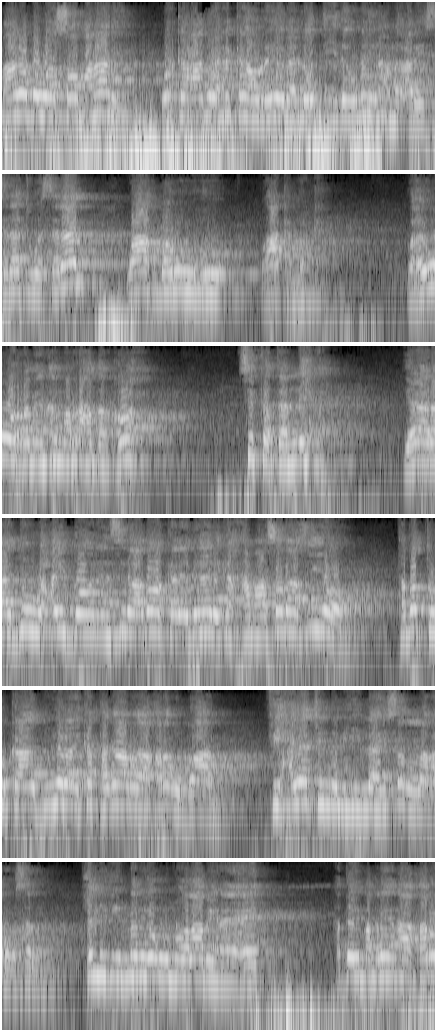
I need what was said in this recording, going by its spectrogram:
maaloo dhan waa soomanaani warkaa adiga rag kaa horreeya baa loo diiday oo nabi maxamed calayhi salaatu wasalaam wa akhbaruuhu waa kan marka. Waxay u warrameen ana raxdan koox sittatan lix ah. Yaa araaduu waxay dooneen sidaadoo kale daalika xamaasadaas iyo tabatulka adduunyada ay ka tagaan oo aakhare u go'aan. Fii xayaati nabiy illaahi sala allah calay wasalam xilligii nabiga uu noolaabaynay ahayd hadday maqleen aakharo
